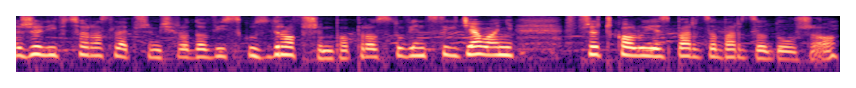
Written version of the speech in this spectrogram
żyli w coraz lepszym środowisku, zdrowszym po prostu, więc tych działań w przedszkolu jest bardzo, bardzo dużo.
